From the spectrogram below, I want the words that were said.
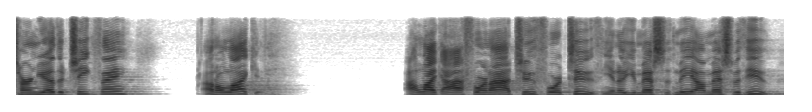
turn your other cheek thing, I don't like it. I like eye for an eye, tooth for a tooth. You know, you mess with me, I'll mess with you.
